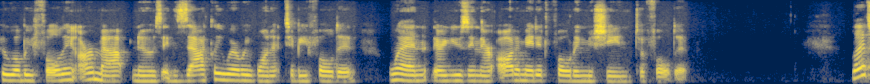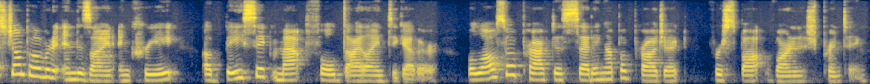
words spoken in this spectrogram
who will be folding our map knows exactly where we want it to be folded when they're using their automated folding machine to fold it. Let's jump over to InDesign and create a basic map fold die line together. We'll also practice setting up a project for spot varnish printing.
